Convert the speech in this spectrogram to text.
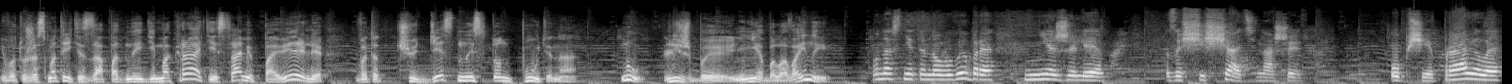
И вот уже смотрите, западные демократии сами поверили в этот чудесный стон Путина. Ну, лишь бы не было войны. У нас нет иного выбора, нежели защищать наши общие правила,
